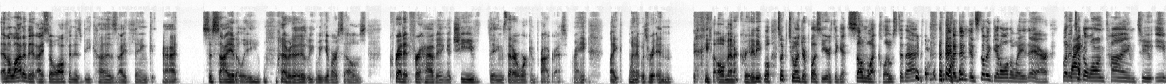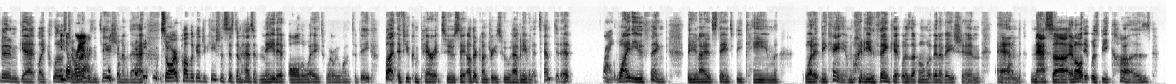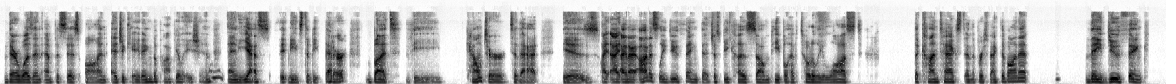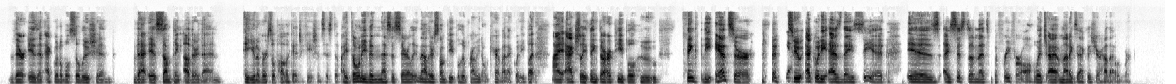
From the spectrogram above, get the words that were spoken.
And a lot of it i so often is because i think that societally whatever it is we, we give ourselves credit for having achieved things that are work in progress right? Like when it was written all men are created equal. It took 200 plus years to get somewhat close to that. it didn't. It still didn't get all the way there, but it right. took a long time to even get like close to a representation of that so our public education system hasn't made it all the way to where we want it to be but if you compare it to say other countries who haven't even attempted it right why do you think the united states became what it became. Why do you think it was the home of innovation and nasa and all? It was because there was an emphasis on educating the population. Oh, and yes, it needs to be better, but the counter to that is I, I and I honestly do think that just because some people have totally lost the context and the perspective on it, they do think there is an equitable solution that is something other than a universal public education system. I don't even necessarily now there's some people who probably don't care about equity, but I actually think there are people who think the answer yeah. to equity as they see it is a system that's a free for all, which I'm not exactly sure how that would work.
